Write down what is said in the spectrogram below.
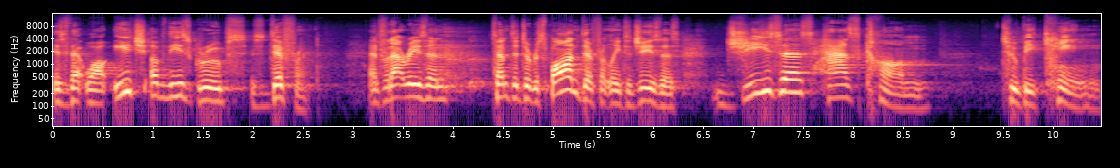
is that while each of these groups is different, and for that reason, tempted to respond differently to Jesus, Jesus has come to be king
